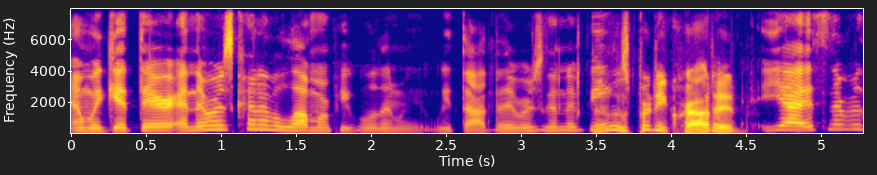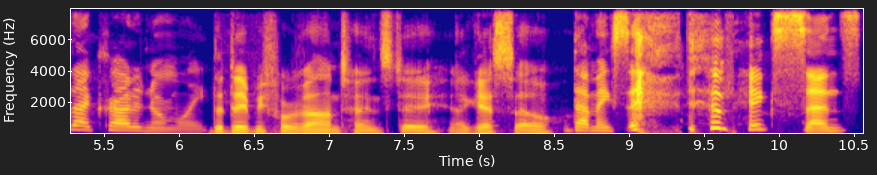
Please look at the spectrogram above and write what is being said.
And we get there, and there was kind of a lot more people than we, we thought there was gonna be. it was pretty crowded yeah, it's never that crowded normally. the day before Valentine's Day. I guess so. That makes that makes sense.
